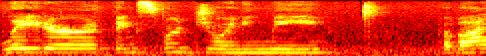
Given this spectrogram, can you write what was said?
later. Thanks for joining me. Bye bye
